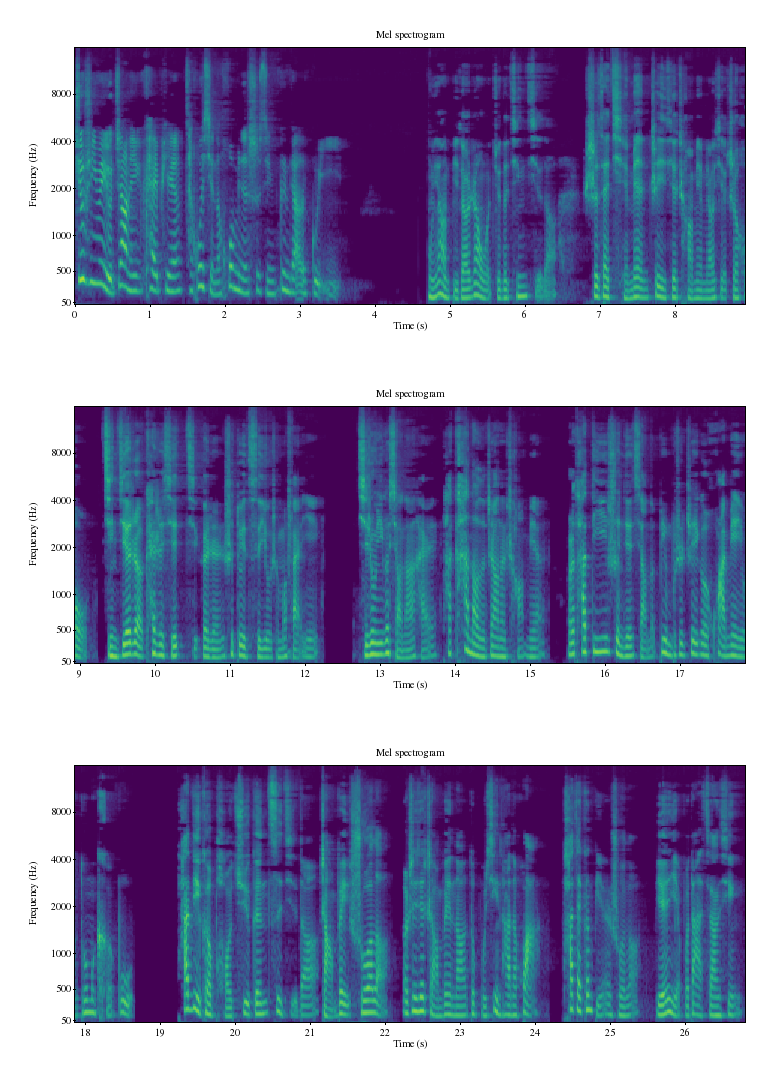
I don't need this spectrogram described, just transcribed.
就是因为有这样的一个开篇，才会显得后面的事情更加的诡异。同样比较让我觉得惊奇的。是在前面这一些场面描写之后，紧接着开始写几个人是对此有什么反应。其中一个小男孩，他看到的这样的场面，而他第一瞬间想的并不是这个画面有多么可怖，他立刻跑去跟自己的长辈说了，而这些长辈呢都不信他的话。他在跟别人说了，别人也不大相信。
